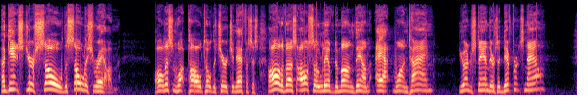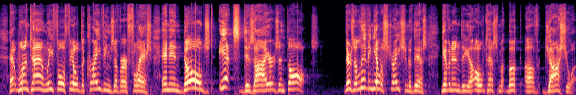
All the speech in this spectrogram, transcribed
against your soul, the soulish realm. Oh, listen what Paul told the church in Ephesus. All of us also lived among them at one time. You understand there's a difference now? At one time, we fulfilled the cravings of our flesh and indulged its desires and thoughts. There's a living illustration of this given in the uh, Old Testament book of Joshua.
